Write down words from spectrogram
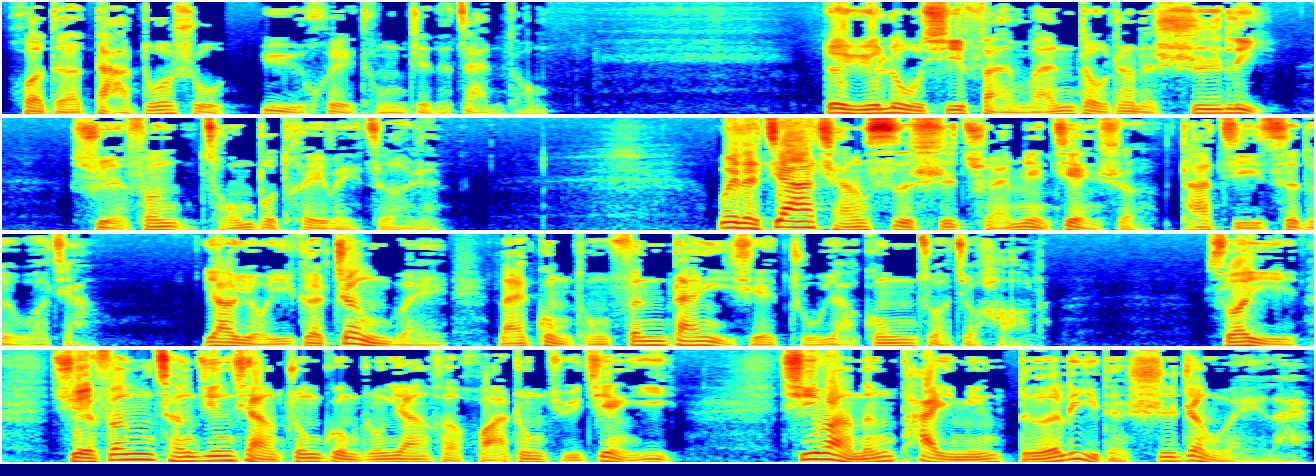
获得大多数与会同志的赞同。对于路西反顽斗争的失利，雪峰从不推诿责任。为了加强四师全面建设，他几次对我讲，要有一个政委来共同分担一些主要工作就好了。所以，雪峰曾经向中共中央和华中局建议，希望能派一名得力的师政委来。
